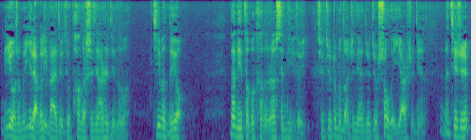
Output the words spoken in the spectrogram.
你有什么一两个礼拜就就胖个十斤二十斤的吗？基本没有。那你怎么可能让身体就就就这么短时间就就瘦个一二十斤？那其实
